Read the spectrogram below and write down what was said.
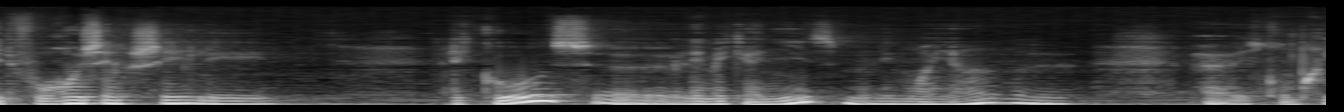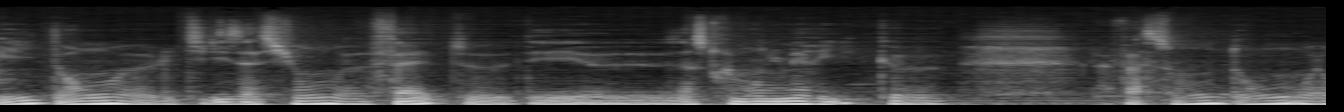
il faut rechercher les, les causes, euh, les mécanismes, les moyens, euh, euh, y compris dans l'utilisation faite des instruments numériques, la façon dont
